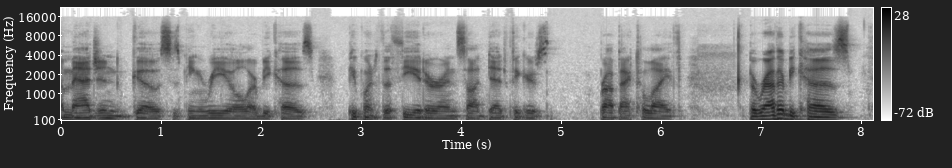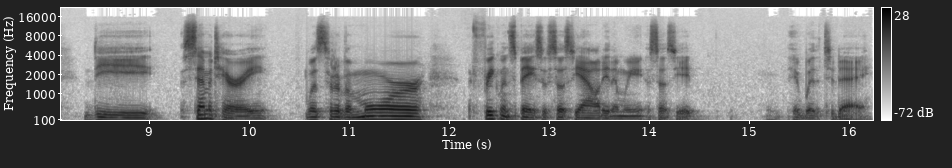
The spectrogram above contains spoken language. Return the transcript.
imagined ghosts as being real or because people went to the theater and saw dead figures brought back to life, but rather because the cemetery was sort of a more frequent space of sociality than we associate it with today.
